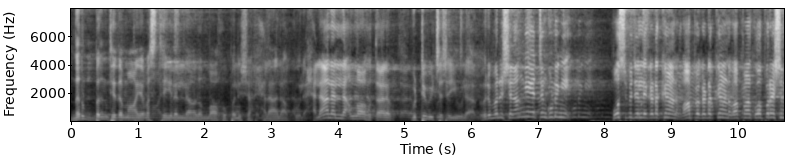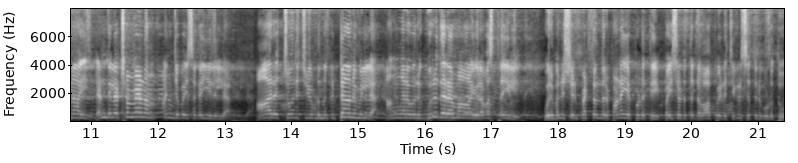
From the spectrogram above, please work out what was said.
നിർബന്ധിതമായ അവസ്ഥയിലല്ലാതെ അള്ളാഹു പലിശ ഹലാലാക്കൂല. ഹലാലല്ല അള്ളാഹു താല വിട്ടുവീഴ്ച ചെയ്യൂല. ഒരു മനുഷ്യൻ അങ്ങേയറ്റം കുടുങ്ങി. ഹോസ്പിറ്റലിൽ കിടക്കാണ് വാപ്പ കിടക്കാണ് വാപ്പ കോപ്പറേഷനായി. രണ്ട് ലക്ഷം വേണം അഞ്ച് പൈസ കയ്യിലില്ല. ആരെ ചോദിച്ചു ഇവിടുന്ന് കിട്ടാനുമില്ല. അങ്ങനെ ഒരു ഗുരുതരമായ ഒരു അവസ്ഥയിൽ ഒരു മനുഷ്യൻ പെട്ടെന്ന് ഒരു പണയപ്പെടുത്തി പൈസ എടുത്തിട്ട് വാപ്പയുടെ ചികിത്സത്തിന് കൊടുത്തു.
